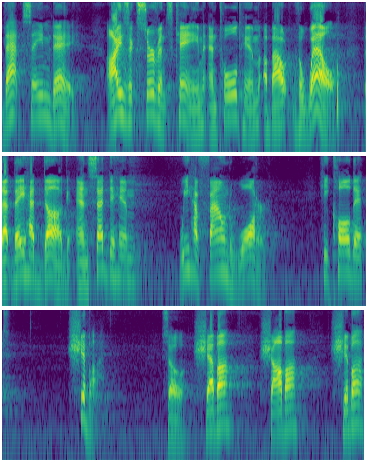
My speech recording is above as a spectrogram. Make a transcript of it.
That same day, Isaac's servants came and told him about the well that they had dug, and said to him, We have found water he called it Sheba. So Sheba, Shaba, Shiba,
